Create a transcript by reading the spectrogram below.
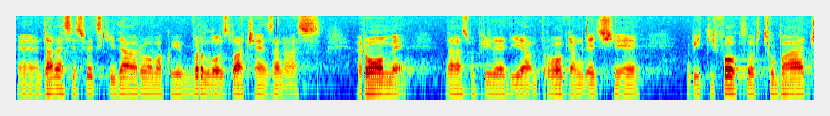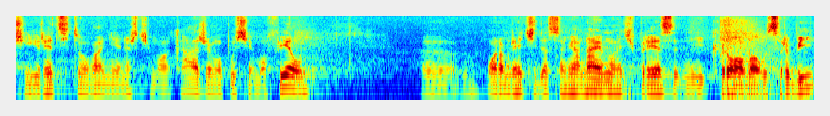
E, danas je Svetski dan Roma koji je vrlo značajan za nas. Rome, danas smo priredili jedan program gde će biti folklor, trubači, recitovanje, nešto ćemo da kažemo, pućemo film. E, moram reći da sam ja najmlađi predsjednik Roma u Srbiji.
